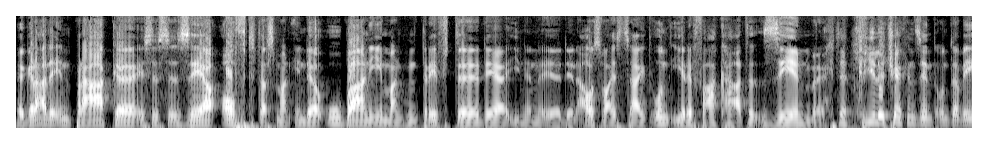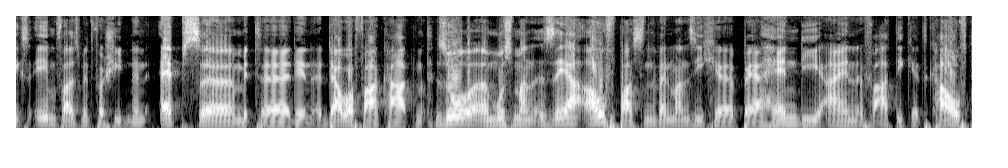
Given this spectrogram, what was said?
Gerade in Prag ist es sehr oft, dass man in der U-Bahn jemanden trifft, der ihnen den Ausweis zeigt und ihre Fahrkarte sehen möchte. Viele Tschechen sind unterwegs ebenfalls mit verschiedenen Apps, mit den Dauerfahrkarten. So muss man sehr aufpassen, wenn man sich per Handy ein Fahrticket kauft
